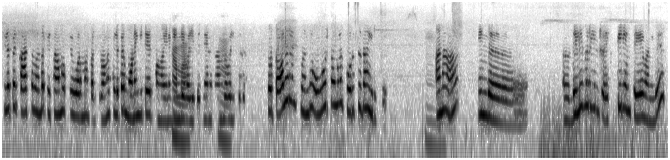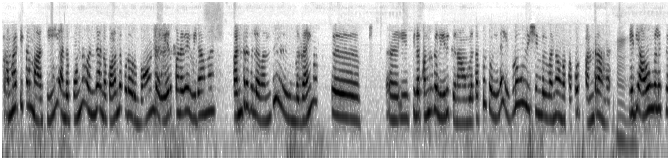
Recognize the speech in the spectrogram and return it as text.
சில பேர் காய்ச்சல் வந்தா பேசாம போய் ஓரமா படுத்துருவாங்க. சில பேர் முணங்கிட்டே இருப்பாங்க. எனக்கு இங்க. வலிக்குது எனக்கு அங்க. வலிக்குது ஸோ டாலரன்ஸ் வந்து ஒவ்வொருத்தவங்களும் பொறுத்து தான் இருக்கு. ஆனா இந்த டெலிவரின்ற எக்ஸ்பீரியன்ஸையே வந்து ட்ரமாட்டிக்கா மாத்தி அந்த பொண்ணு வந்து அந்த குழந்தை கூட ஒரு பாண்டை ஏற்படவே விடாம பண்றதுல வந்து இந்த கைனோக்கு சில பங்குகள் இருக்கு. நான் அவங்கள தப்பு சொல்லல. எவ்வளவோ விஷயங்கள் வந்து அவங்க சப்போர்ட் பண்றாங்க. மேபி அவங்களுக்கு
